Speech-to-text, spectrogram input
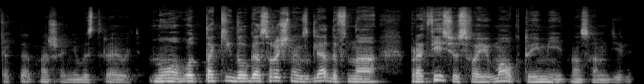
как-то отношения выстраивать. Но вот таких долгосрочных взглядов на профессию свою мало кто имеет на самом деле.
